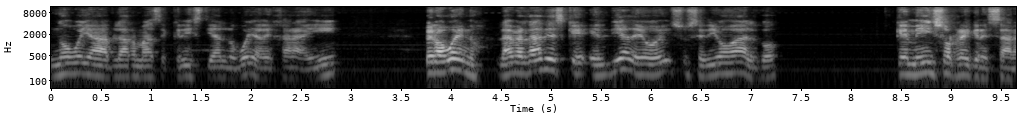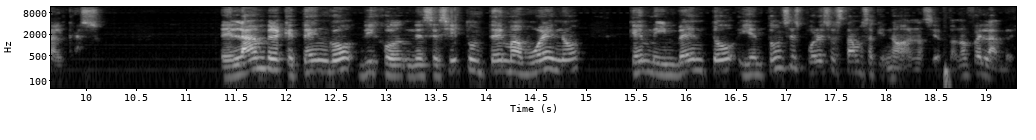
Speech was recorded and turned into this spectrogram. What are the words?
no voy a hablar más de Cristian, lo voy a dejar ahí. Pero bueno, la verdad es que el día de hoy sucedió algo que me hizo regresar al caso. El hambre que tengo, dijo, necesito un tema bueno que me invento y entonces por eso estamos aquí. No, no es cierto, no fue el hambre.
